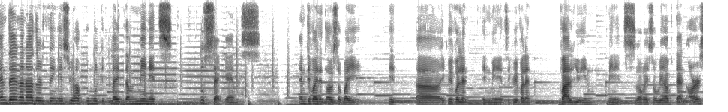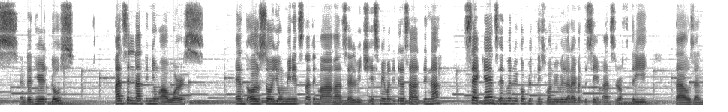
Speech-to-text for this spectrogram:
And then another thing is you have to multiply the minutes to seconds and divide it also by it uh, equivalent in minutes, equivalent value in minutes. Okay, so we have 10 hours and then here it goes. cancel natin yung hours and also yung minutes natin makakancel which is may matitira sa atin na seconds and when we compute this one we will arrive at the same answer of 3,600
